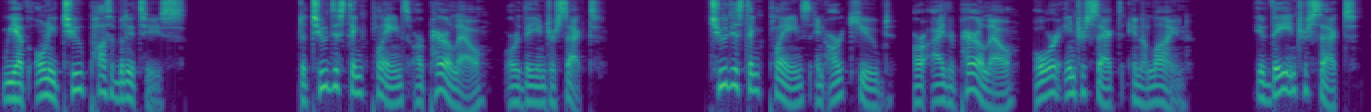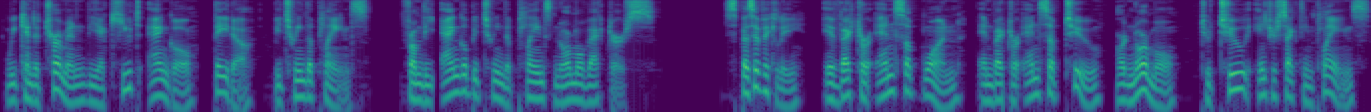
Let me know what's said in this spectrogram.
we have only two possibilities. The two distinct planes are parallel or they intersect. Two distinct planes in R cubed are either parallel or intersect in a line. If they intersect, we can determine the acute angle, theta, between the planes from the angle between the plane's normal vectors. Specifically, if vector n sub 1 and vector n sub 2 are normal to two intersecting planes,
